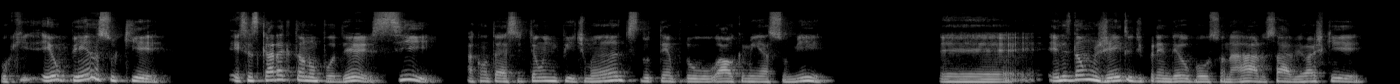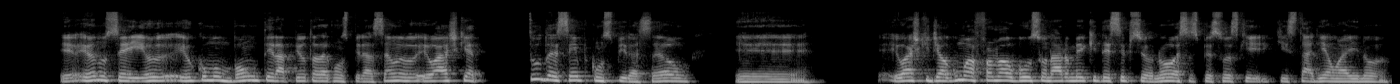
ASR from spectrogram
O que eu penso que esses caras que estão no poder, se acontece de ter um impeachment antes do tempo do Alckmin assumir, é, eles dão um jeito de prender o Bolsonaro, sabe? Eu acho que. Eu, eu não sei, eu, eu, como um bom terapeuta da conspiração, eu, eu acho que é, tudo é sempre conspiração. É, eu acho que de alguma forma o Bolsonaro meio que decepcionou essas pessoas que, que estariam aí no,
